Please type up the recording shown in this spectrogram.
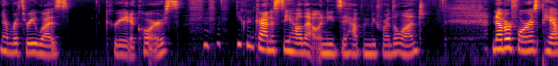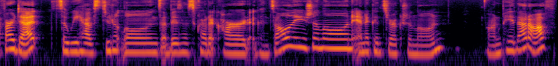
Number three was create a course. you can kind of see how that one needs to happen before the launch. Number four is pay off our debt. So we have student loans, a business credit card, a consolidation loan, and a construction loan. Want to pay that off.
